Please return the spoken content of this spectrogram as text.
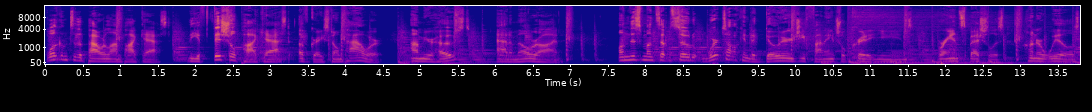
Welcome to the Powerline Podcast, the official podcast of Greystone Power. I'm your host, Adam Elrod. On this month's episode, we're talking to Go Energy Financial Credit Union's brand specialist, Hunter Wills,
